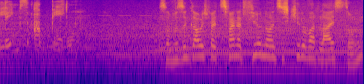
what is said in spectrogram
Links abbiegen. So, wir sind, glaube ich, bei 294 Kilowatt Leistung.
